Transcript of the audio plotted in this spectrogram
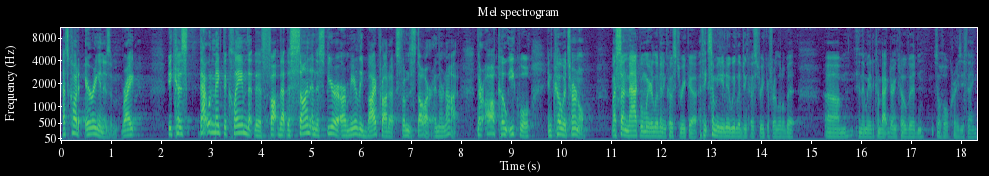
That's called Arianism, right? Because that would make the claim that the, that the son and the spirit are merely byproducts from the star, and they're not. They're all co equal and co eternal. My son Mac, when we were living in Costa Rica, I think some of you knew we lived in Costa Rica for a little bit. Um, and then we had to come back during COVID, and it was a whole crazy thing.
